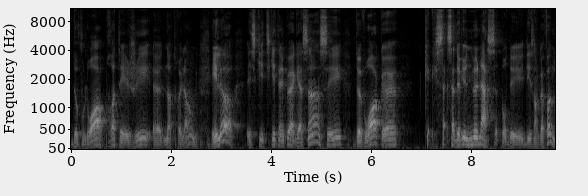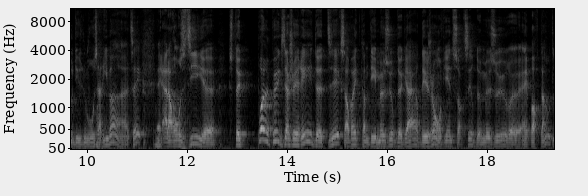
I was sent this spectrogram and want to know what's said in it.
de vouloir protéger euh, notre langue. Et là, ce qui est, ce qui est un peu agaçant, c'est de voir que ça, ça devient une menace pour des, des anglophones ou des nouveaux arrivants. hein, sais. Alors on se dit, euh, c'est pas un peu exagéré de dire que ça va être comme des mesures de guerre. Déjà, on vient de sortir de mesures euh, importantes.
